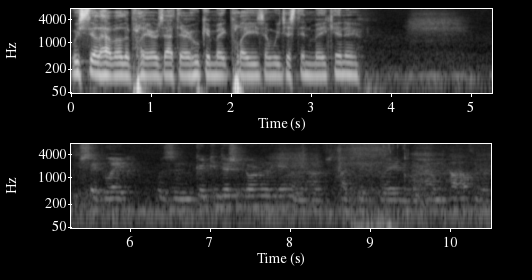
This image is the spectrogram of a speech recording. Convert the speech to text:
we still have other players out there who can make plays, and we just didn't make any. You say Blake was in good condition going into the game? I mean, how, how did he played and how, how healthy was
